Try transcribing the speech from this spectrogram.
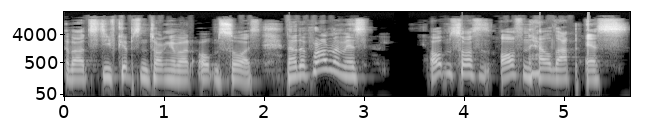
about Steve Gibson talking about open source. Now, the problem is open source is often held up as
